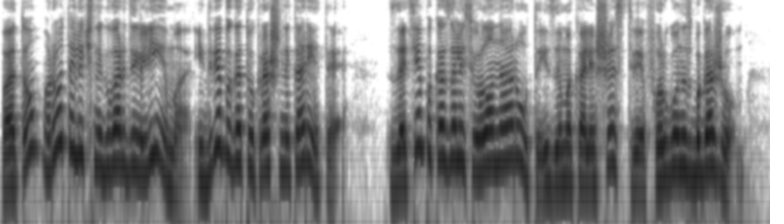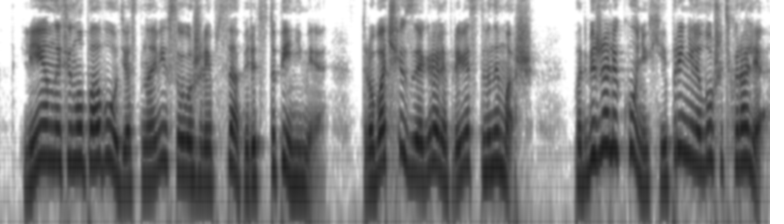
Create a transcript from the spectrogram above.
Потом рота личной гвардии Лима и две богато украшенные кареты. Затем показались Урлана Арута и замыкали шествие фургоны с багажом. Лем натянул поводья, остановив своего жеребца перед ступенями. Трубачки заиграли приветственный марш. Подбежали конюхи и приняли лошадь короля,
